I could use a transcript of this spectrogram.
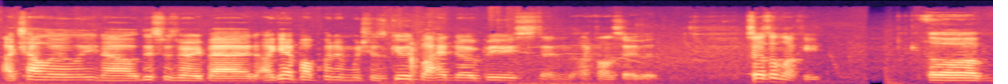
I chal early. Now, this was very bad. I get bump on him, which is good, but I had no boost, and I can't save it. So that's unlucky. Um,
